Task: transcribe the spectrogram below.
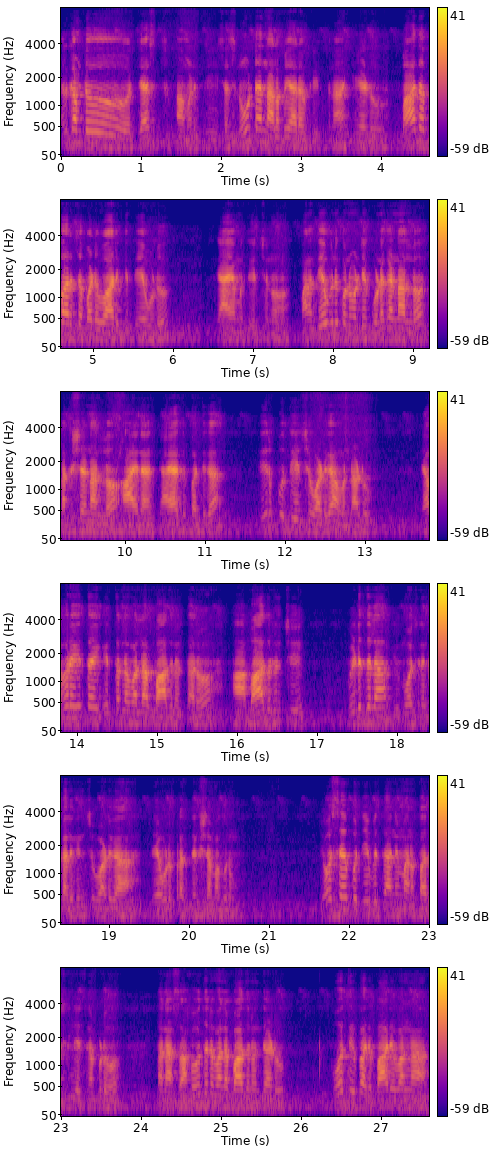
వెల్కమ్ టు జస్ట్ మన జీసస్. నూట నలభై ఆరవ కీర్తన ఏడు. బాధపరచబడి వారికి దేవుడు న్యాయము తీర్చును. మన దేవునికి ఉన్నటువంటి గుణగణాల్లో లక్షణాల్లో ఆయన న్యాయాధిపతిగా తీర్పు తీర్చేవాడుగా ఉన్నాడు. ఎవరైతే ఇతరుల వల్ల బాధలుంటారో ఆ బాధ నుంచి విడుదల విమోచన కలిగించేవాడుగా దేవుడు ప్రత్యక్షమగును. యోసేపు జీవితాన్ని మనం పరిశీలన చేసినప్పుడు తన సహోదరు వల్ల బాధనుందాడు పోతిపరి భార్య వలన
